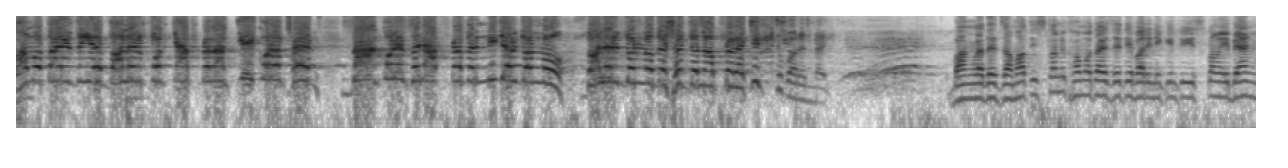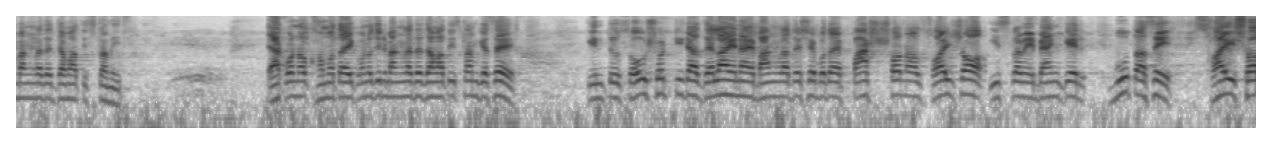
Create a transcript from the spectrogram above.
ক্ষমতায় দিয়ে দলের পক্ষে আপনারা কি করেছেন? যা করেছেন আপনাদের নিজের জন্য, দলের জন্য, দেশের জন্য আপনারা কিচ্ছু করেন নাই। বাংলাদেশ জামাত ইসলামী ক্ষমতায় যেতে পারিনি, কিন্তু ইসলামী ব্যাংক বাংলাদেশ জামাত ইসলামীর। এখনও ক্ষমতায় কোনোদিন বাংলাদেশ জামাত ইসলাম গেছে? কিন্তু চৌষট্টিটা জেলায় নাই, বাংলাদেশে বোধহয় পাঁচশো না ছয়শো ইসলামী ব্যাংকের বুথ আছে। ছয়শো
